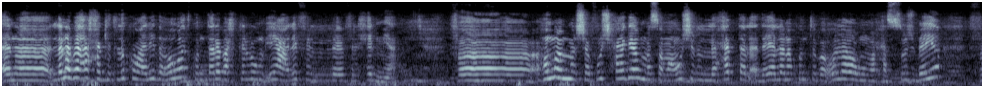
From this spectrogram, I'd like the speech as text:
أنا اللي أنا بقى حكيت لكم عليه دهوت كنت أنا بحكي لهم إيه عليه في في الحلم يعني فهم ما شافوش حاجة وما سمعوش حتى الادعيه اللي أنا كنت بقولها وما حسوش بيا. ف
